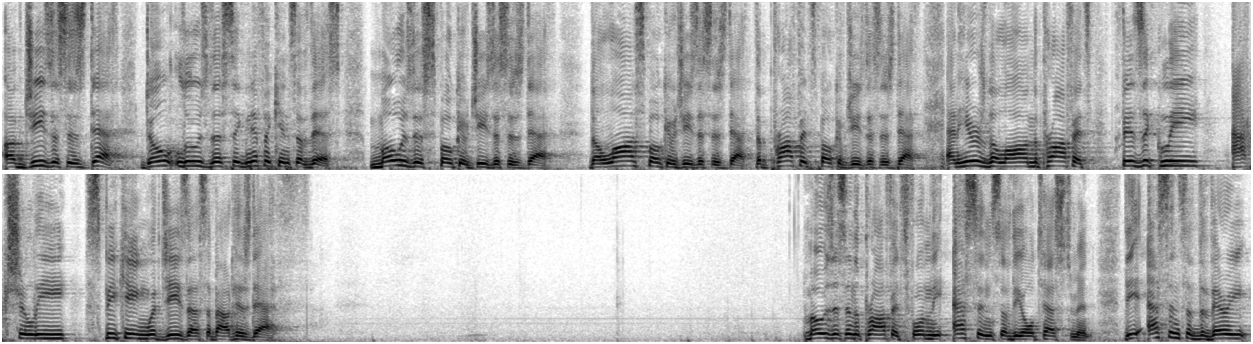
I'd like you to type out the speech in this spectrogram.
of Jesus' death. Don't lose the significance of this. Moses spoke of Jesus' death. The law spoke of Jesus' death. The prophets spoke of Jesus' death. And here's the law and the prophets physically, actually speaking with Jesus about his death. Moses and the prophets form the essence of the Old Testament, the essence of the very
